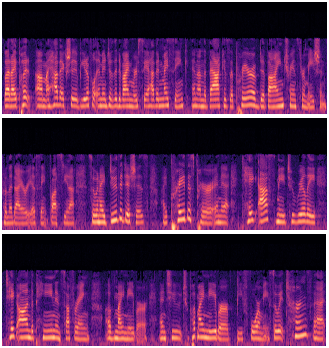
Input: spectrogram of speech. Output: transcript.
But I put, um, I have actually a beautiful image of the Divine Mercy I have in my sink, and on the back is a prayer of divine transformation from the Diary of Saint Faustina. So when I do the dishes, I pray this prayer, and it take asks me to really take on the pain and suffering of my neighbor, and to to put my neighbor before me. So it turns that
